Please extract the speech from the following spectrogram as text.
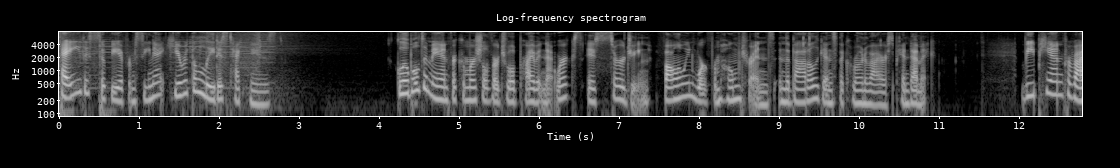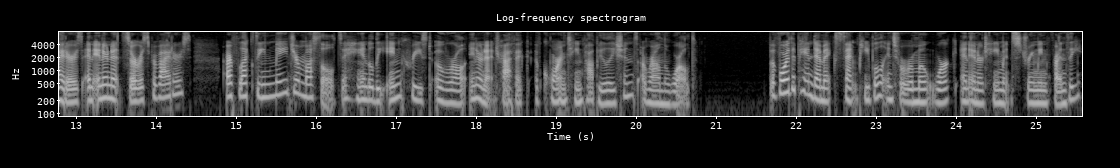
Hey, this is Sophia from CNET here with the latest tech news. Global demand for commercial virtual private networks is surging following work from home trends in the battle against the coronavirus pandemic. VPN providers and internet service providers are flexing major muscle to handle the increased overall internet traffic of quarantine populations around the world. Before the pandemic sent people into a remote work and entertainment streaming frenzy,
